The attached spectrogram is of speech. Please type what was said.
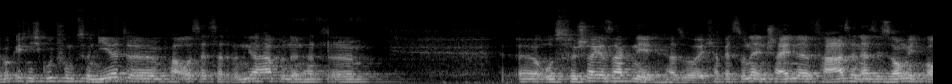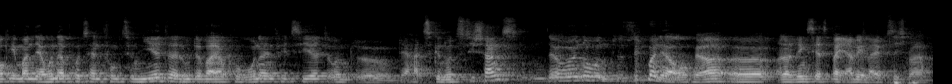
äh, wirklich nicht gut funktioniert, äh, ein paar Aussetzer drin gehabt und dann hat äh, äh, Urs Fischer gesagt, nee, also ich habe jetzt so eine entscheidende Phase in der Saison, ich brauche jemanden, der 100% funktioniert. Luther war ja Corona infiziert und äh, der hat es genutzt, die Chance, der Röno, und das sieht man ja auch. Ja. Äh, allerdings jetzt bei RB Leipzig war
